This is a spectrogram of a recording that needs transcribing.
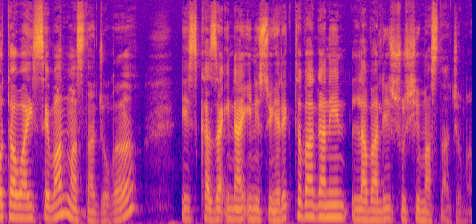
Օտավայի Սևան մասնաճյուղը, իսկ 1993 թվականին Լավալի Շուշի մասնաճյուղը։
